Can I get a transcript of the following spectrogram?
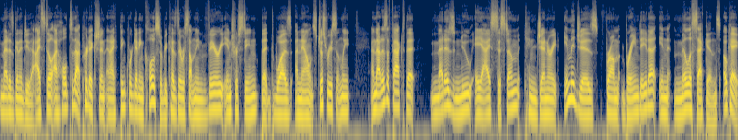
Meta's going to do that. I still I hold to that prediction, and I think we're getting closer because there was something very interesting that was announced just recently, and that is the fact that Meta's new AI system can generate images from brain data in milliseconds. Okay,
